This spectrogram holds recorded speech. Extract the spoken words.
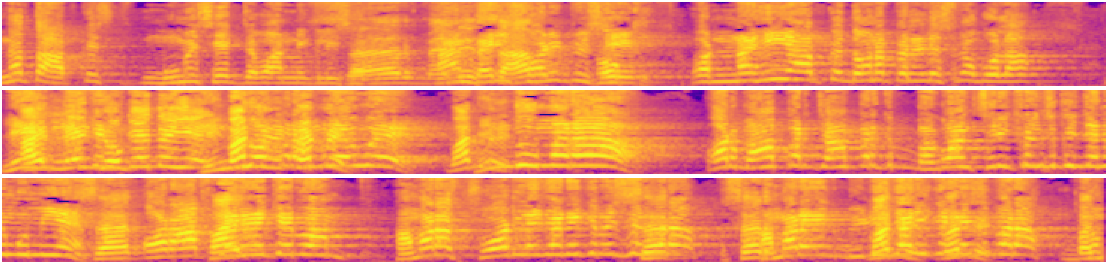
न तो आपके मुँह में से एक जवान निकली sir, I am very sorry to say. और नहीं आपके दोनों पैनलिस्ट ने बोला। लेकिन minute. हिंदू मरा और वहाँ पर जहाँ पर भगवान श्री कृष्ण की जन्मभूमि है। सर, और आप कह रहे हैं कि हम हमारा स्वord ले जाने की वजह से मरा। हमारा एक वीडियो जारी करने से मरा। बंसल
